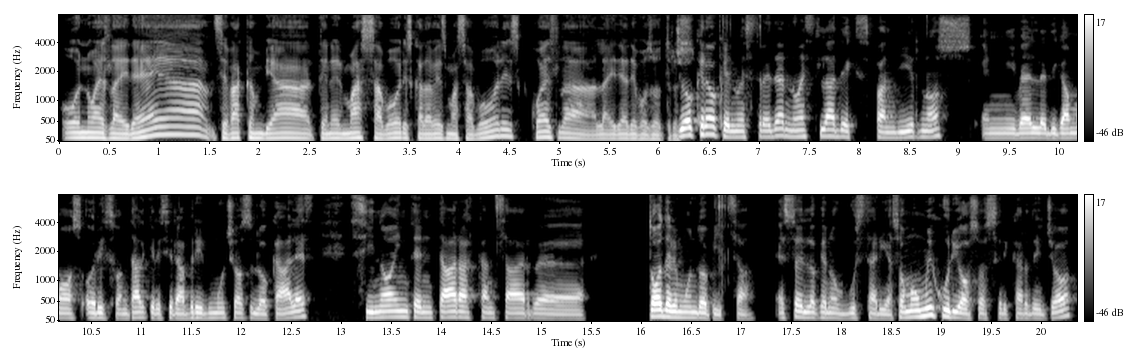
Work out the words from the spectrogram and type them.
o no es la idea? ¿Se va a cambiar, tener más sabores, cada vez más sabores? ¿Cuál es la, la idea de vosotros? Yo creo que nuestra idea no es la de expandirnos en nivel, digamos, horizontal, quiere decir abrir muchos locales, sino intentar alcanzar eh, todo el mundo pizza. Eso es lo que nos gustaría. Somos muy curiosos, Ricardo y yo.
